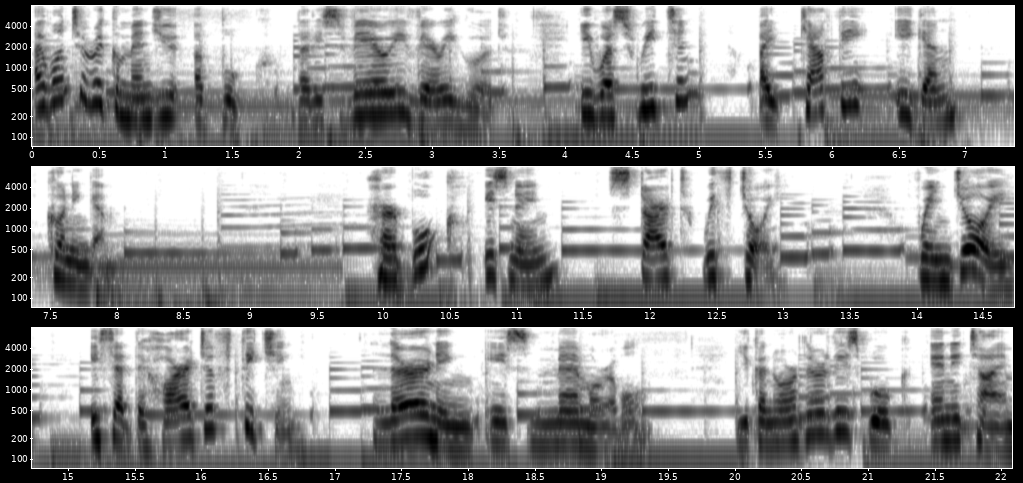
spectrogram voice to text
I want to recommend you a book that is very, very good. It was written by Kathy Egan Cunningham. Her book is named Start with Joy. When joy is at the heart of teaching, learning is memorable. You can order this book anytime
